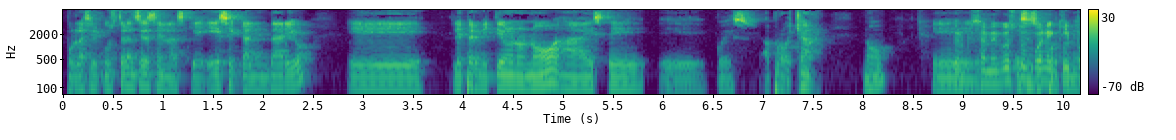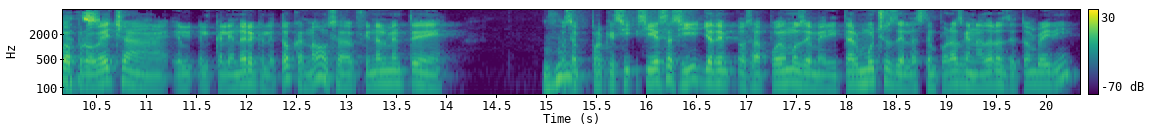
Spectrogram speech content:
Por las circunstancias en las que ese calendario. Eh, le permitieron o no a este, eh, pues, aprovechar, ¿no? Pero pues a mi gusto un buen equipo aprovecha el, calendario que le toca, ¿no? O sea, finalmente, o sea, porque si, si es así, yo, o sea, podemos demeritar muchas de las temporadas ganadoras de Tom Brady,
